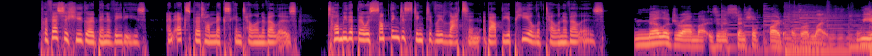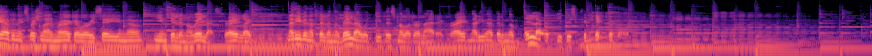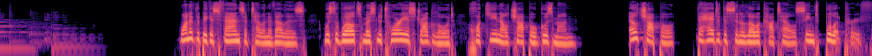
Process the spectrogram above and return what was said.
Professor Hugo Benavides, an expert on Mexican telenovelas, told me that there was something distinctively Latin about the appeal of telenovelas. Melodrama is an essential part of our life. We have an expression in Latin America where we say, you know, ni en telenovelas, right? Like, not even a telenovela would be this melodramatic, right? Not even a telenovela would be this predictable. One of the biggest fans of telenovelas was the world's most notorious drug lord, Joaquin El Chapo Guzman. El Chapo, the head of the Sinaloa cartel, seemed bulletproof.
